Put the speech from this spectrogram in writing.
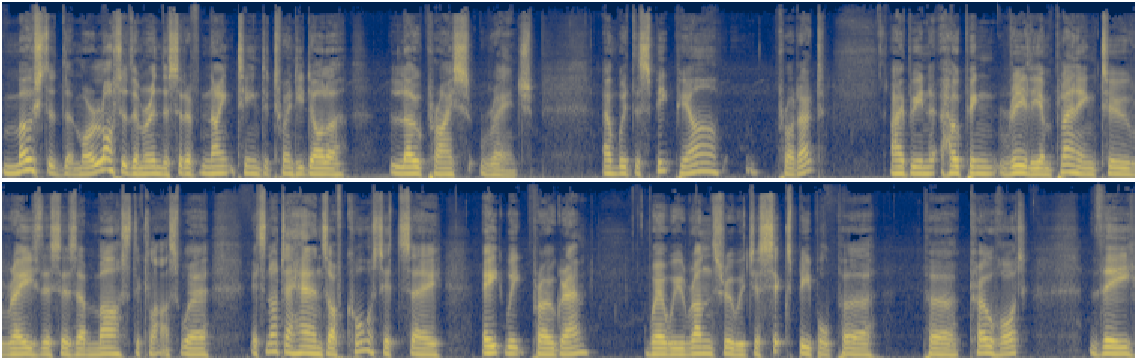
most of them, or a lot of them, are in the sort of 19 to $20 low price range. And with the Speak PR product, I've been hoping really and planning to raise this as a masterclass where it's not a hands-off course, it's a 8-week program where we run through with just 6 people per per cohort the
